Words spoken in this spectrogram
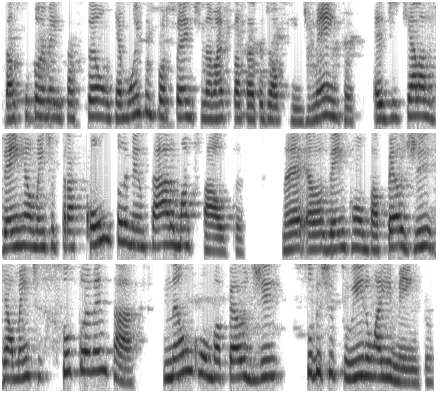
da suplementação, que é muito importante, ainda mais para atleta de alto rendimento, é de que ela vem realmente para complementar uma falta. Né? Ela vem com o papel de realmente suplementar, não com o papel de substituir um alimento.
